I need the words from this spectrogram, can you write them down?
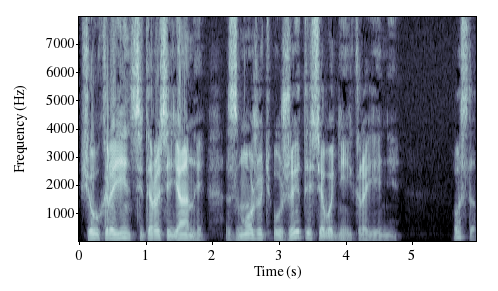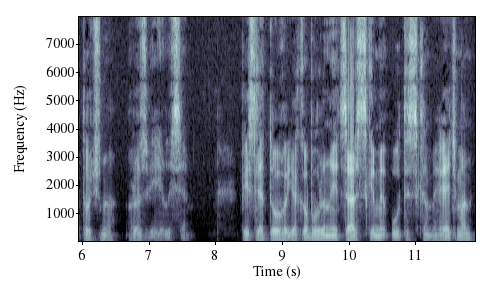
що українці та росіяни зможуть ужитися в одній країні, остаточно розвіялися. Після того, як обурений царськими утисками гетьман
